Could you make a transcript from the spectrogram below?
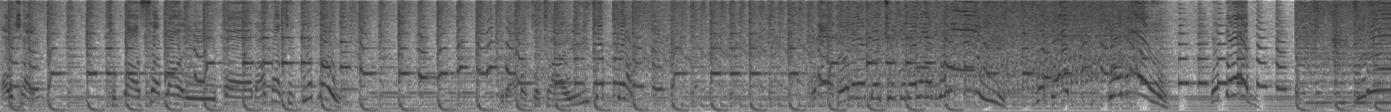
áo trắng chúng ta xem lại và đá phạt trực tiếp đây cú đá bằng chân trái, rất đẹp và thế là đôi chuyện của Đà Lạt rồi một tốt, không vào một tên đi tiền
